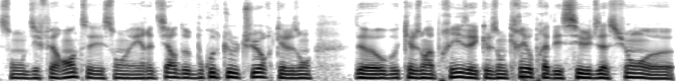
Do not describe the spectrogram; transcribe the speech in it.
sont différentes et sont héritières de beaucoup de cultures qu'elles ont qu'elles ont apprises et qu'elles ont créées auprès des civilisations euh,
